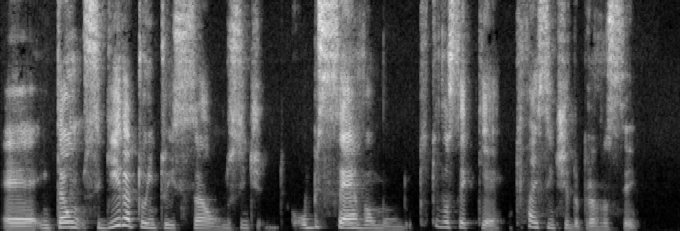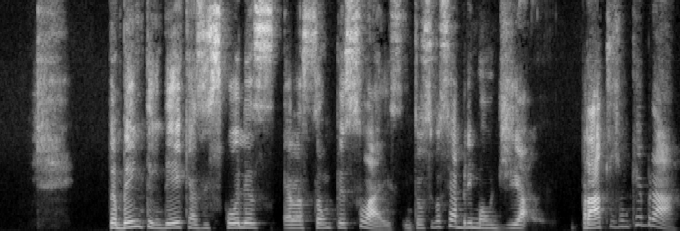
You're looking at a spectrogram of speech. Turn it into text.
É, então, seguir a tua intuição, no sentido, observa o mundo. O que, que você quer? O que faz sentido para você? Também entender que as escolhas elas são pessoais. Então, se você abrir mão de pratos vão quebrar,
